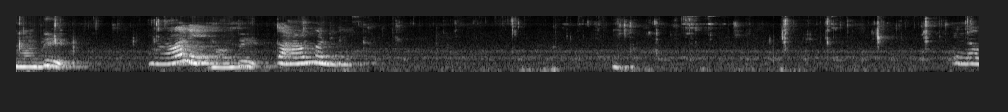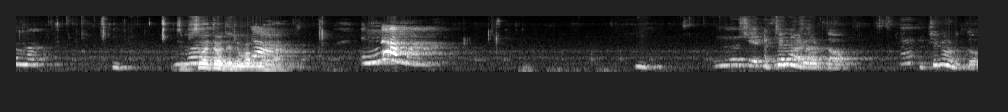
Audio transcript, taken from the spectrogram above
മതി മതി ചിപ്സ് വെച്ച വെച്ചില്ല മറന്നില്ല അച്ഛനും കൊടുത്തോ? അച്ഛനും കൊടുത്തോ?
